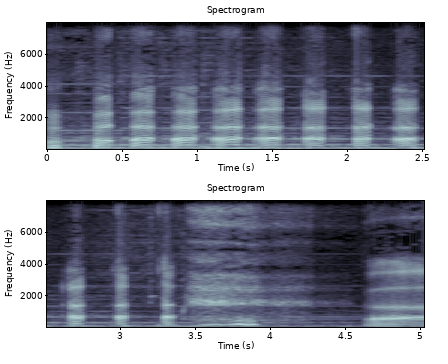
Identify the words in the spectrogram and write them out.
ah.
